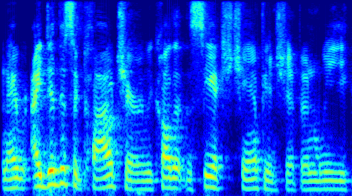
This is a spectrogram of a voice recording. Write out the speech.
And I, I did this at CloudCherry. We called it the CX Championship. And we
